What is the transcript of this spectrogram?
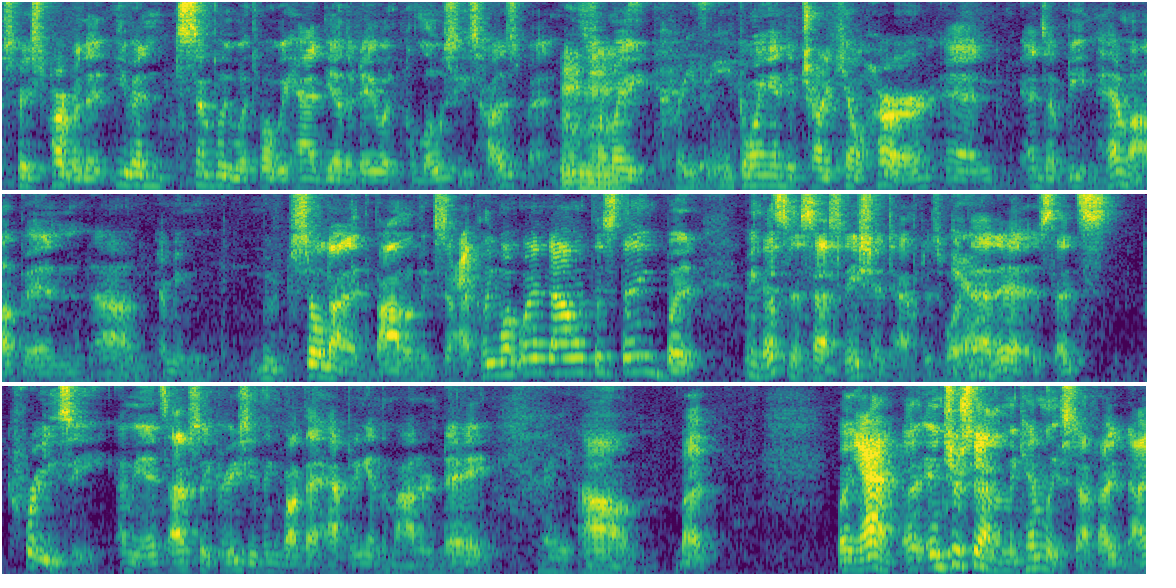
spaced apart. But it, even simply with what we had the other day with Pelosi's husband, with Mhm. somebody Crazy. going in to try to kill her and ends up beating him up, and um, I mean, we're still not at the bottom of exactly what went down with this thing, but I mean, that's an assassination attempt, is what Yeah. that is. That's crazy. I mean, it's absolutely crazy to think about that happening in the modern day. Right. Um, but, but yeah, uh, interesting on the McKinley stuff. I, I,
